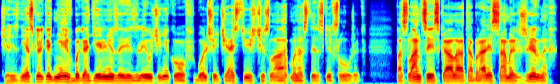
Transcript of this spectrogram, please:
Через несколько дней в богадельню завезли учеников, большей частью из числа монастырских служек. Посланцы искала отобрали самых жирных,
